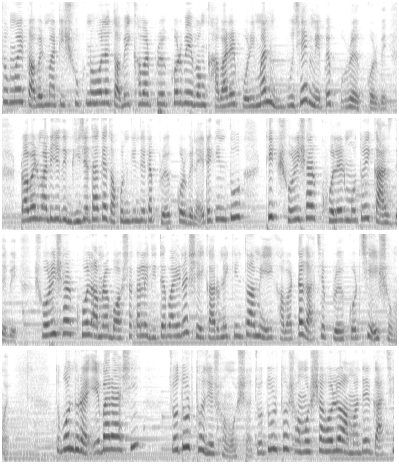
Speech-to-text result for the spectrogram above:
সময় টবের মাটি শুকনো হলে তবেই খাবার প্রয়োগ করবে এবং খাবারের পরিমাণ বুঝে মেপে প্রয়োগ করবে। টবের মাটি যদি ভিজে থাকে, তখন কিন্তু এটা প্রয়োগ করবে না। এটা কিন্তু ঠিক সরিষার খোলের মতোই কাজ দেবে। সরিষার খোল আমরা বর্ষাকালে দিতে পারি না, সেই কারণে কিন্তু আমি এই খাবারটা গাছে প্রয়োগ করছি এই সময়। তো বন্ধুরা, এবার আসি চতুর্থ যে সমস্যা, চতুর্থ সমস্যা হলো আমাদের গাছে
